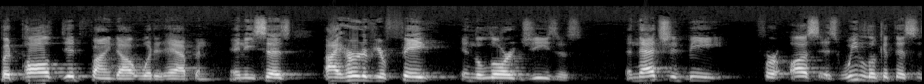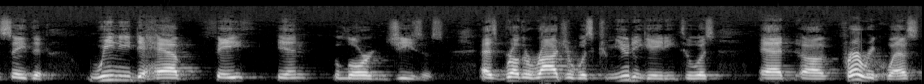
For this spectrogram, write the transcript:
But Paul did find out what had happened. And he says, I heard of your faith in the Lord Jesus. And that should be for us as we look at this and say that we need to have faith in the Lord Jesus. As Brother Roger was communicating to us at uh, prayer request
